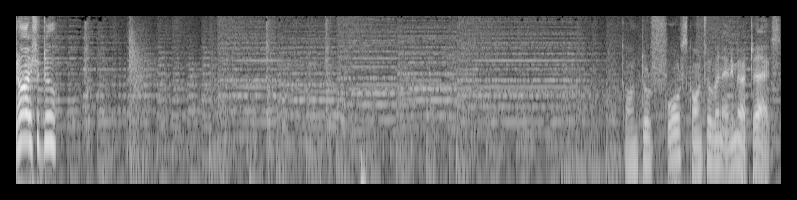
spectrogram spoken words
You know what I should do? Counter force counter when enemy attacks.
